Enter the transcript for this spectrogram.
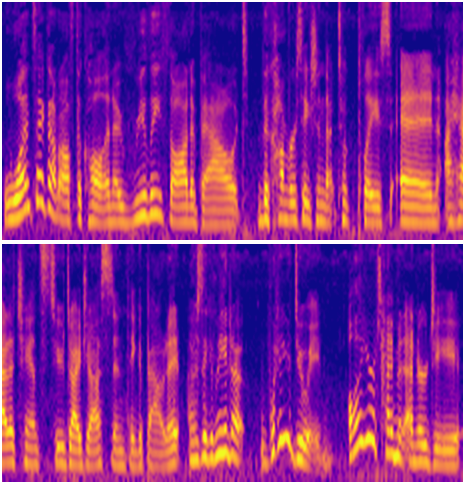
Once I got off the call and I really thought about the conversation that took place and I had a chance to digest and think about it, I was like, Amanda, what are you doing? All your time and energy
